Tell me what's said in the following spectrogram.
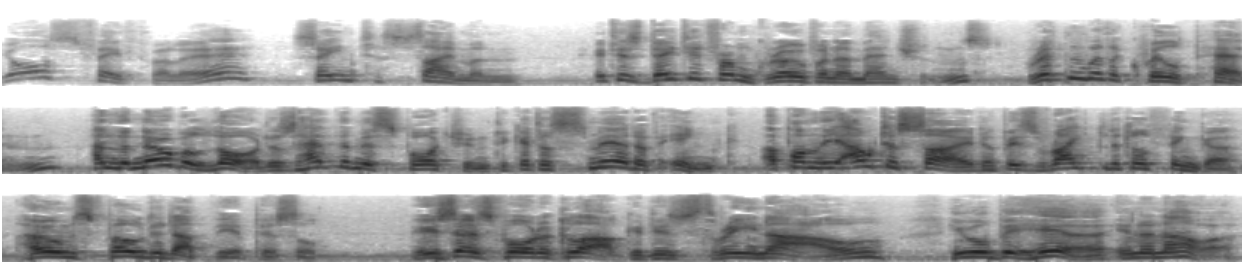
Yours faithfully, Saint Simon. It is dated from Grosvenor Mansions, written with a quill pen, and the noble lord has had the misfortune to get a smear of ink upon the outer side of his right little finger. Holmes folded up the epistle. He says four o'clock. It is three now. He will be here in an hour.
